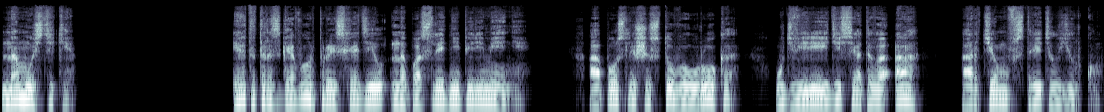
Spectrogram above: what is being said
«На мостике». Этот разговор происходил на последней перемене, а после шестого урока у дверей десятого А Артем встретил Юрку.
